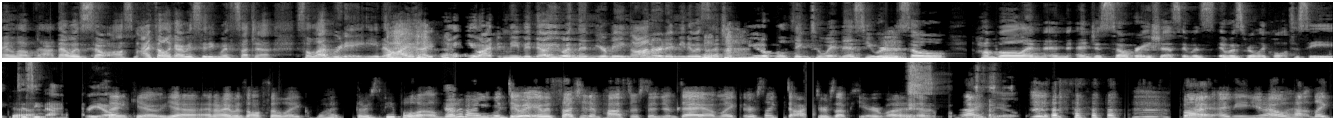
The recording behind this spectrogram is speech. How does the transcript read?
I love that. That was so awesome. I felt like I was sitting with such a celebrity. You know, I, I met you, I didn't even know you, and then you're being honored. I mean, it was such a beautiful thing to witness. You were just so humble and and and just so gracious. It was it was really cool to see yeah. to see that for you. Thank you. Yeah, and I was also like, what? There's people. Uh, what am I even doing? It was such an imposter syndrome day. I'm like, there's like doctors up here. What, what I do? but I mean, you know, how, like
